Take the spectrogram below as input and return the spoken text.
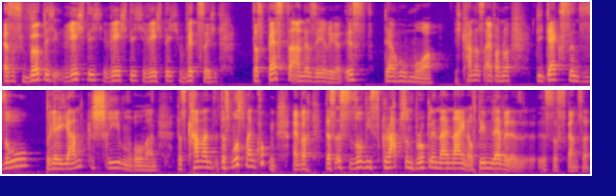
es ist wirklich richtig, richtig, richtig witzig. Das Beste an der Serie ist, der Humor. Ich kann das einfach nur, die Gags sind so brillant geschrieben, Roman. Das kann man, das muss man gucken. Einfach, das ist so wie Scrubs und Brooklyn Nine-Nine. Auf dem Level ist, ist, das Ganze.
